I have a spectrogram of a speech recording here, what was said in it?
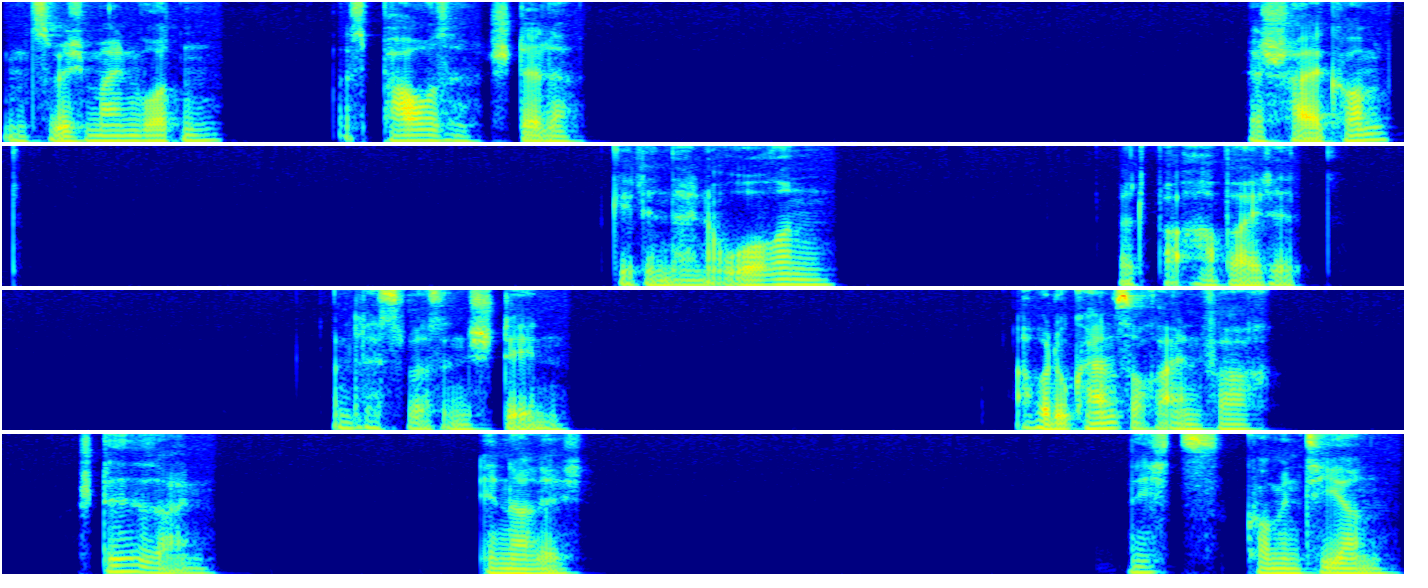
Und zwischen meinen Worten ist Pause, Stille. Der Schall kommt, geht in deine Ohren, wird verarbeitet und lässt was entstehen. Aber du kannst auch einfach still sein, innerlich. Nichts kommentieren.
